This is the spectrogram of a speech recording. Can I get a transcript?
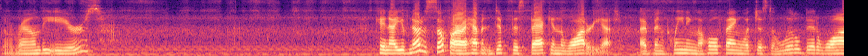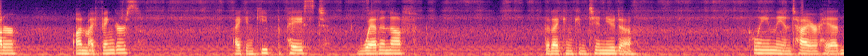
So around the ears. Okay, now you've noticed so far I haven't dipped this back in the water yet. I've been cleaning the whole thing with just a little bit of water on my fingers. I can keep the paste wet enough that I can continue to clean the entire head.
